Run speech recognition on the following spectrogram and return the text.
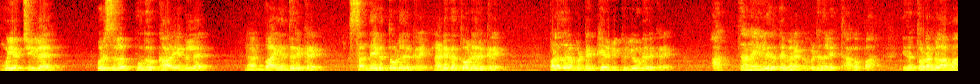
முயற்சியில் ஒரு சில புது காரியங்களில் நான் பயந்து இருக்கிறேன் சந்தேகத்தோடு இருக்கிறேன் நடுக்கத்தோடு இருக்கிறேன். பலதரப்பட்ட கேள்விக்குறியோடு இருக்கிறேன். அத்தனையிலிருந்தும் எனக்கு விடுதலை தாங்கப்பா. இதை தொடங்கலாமா?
